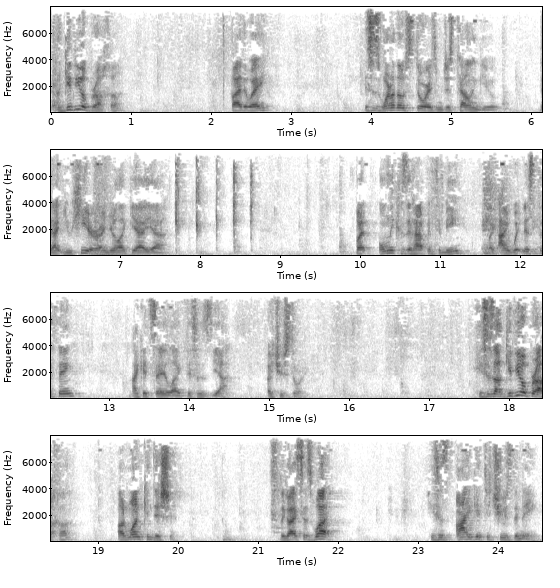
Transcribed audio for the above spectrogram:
I'll give you a bracha. By the way, this is one of those stories I'm just telling you that you hear and you're like, yeah, yeah. But only because it happened to me, like I witnessed the thing, I could say like, this is, yeah, a true story. He says, I'll give you a bracha on one condition. So the guy says, what? He says, I get to choose the name.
